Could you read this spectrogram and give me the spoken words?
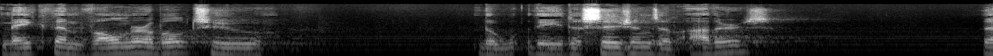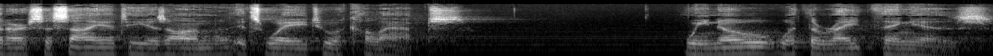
make them vulnerable to the, the decisions of others, that our society is on its way to a collapse. We know what the right thing is.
